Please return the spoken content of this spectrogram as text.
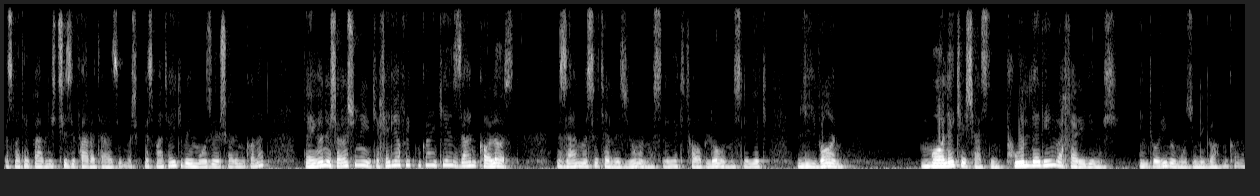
قسمت های قبلیش چیزی فراتر از این باشه. قسمت هایی که به این موضوع اشاره می‌کنن دقیقا اشارهشون اینه که خیلی ها فکر می‌کنن که زن کالاست. زن مثل تلویزیون مثل یک تابلو مثل یک لیوان. مالکش هستیم. پول دادیم و خریدیمش. اینطوری به موضوع نگاه می‌کنن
